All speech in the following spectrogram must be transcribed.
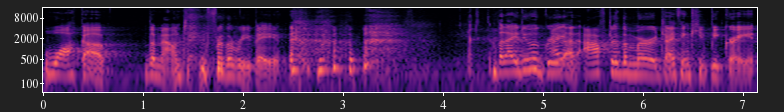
walk up the mountain for the rebate. but I do agree I, that after the merge, I think he'd be great.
